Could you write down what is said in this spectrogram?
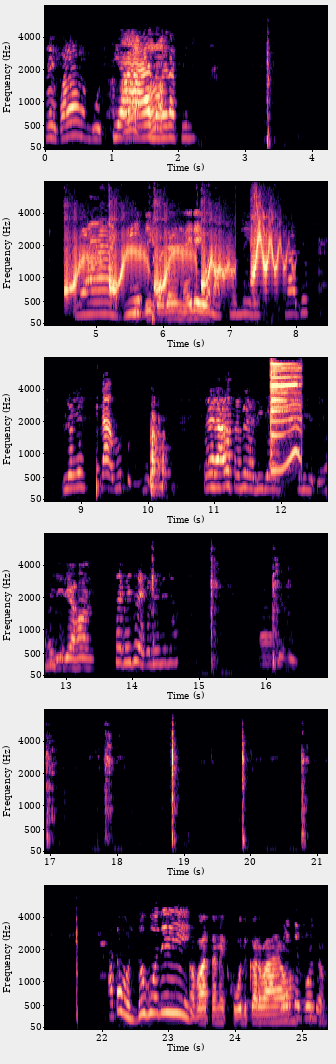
નહીં બરાબર ગોતિયા આ નવાઈ પીન સીધી કડિયાળી નહીં રહી હોય હાથમાં જ નહીં રહી. રાજુ લો જે ના મૂકો એ લાવો તમે અડી જાઓ અડી જાઓ અડી જાઓ હન સાહેબ બેજો એક બેજો જો હા બેહુ આ તો ઊંધું ગોદી હવે તમે ખોદ કરવા આવ્યા એટલે ગોદો. હો?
